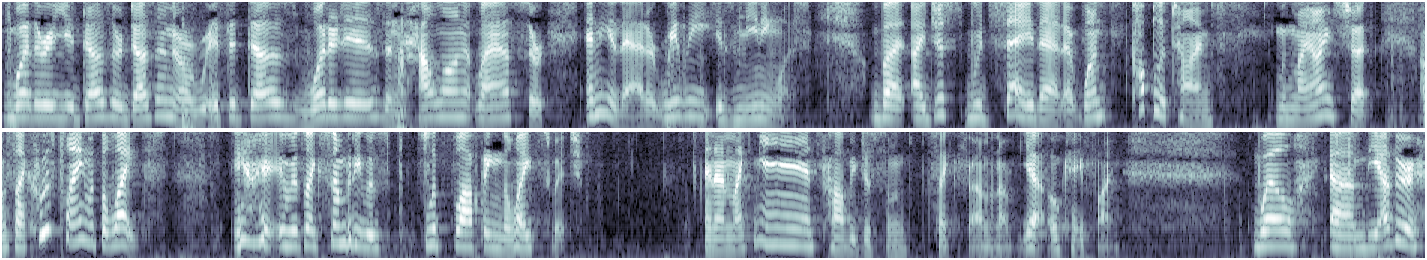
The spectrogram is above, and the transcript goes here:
whether it does or doesn't, or if it does, what it is, and how long it lasts, or any of that. It really is meaningless. But I just would say that at one couple of times, with my eyes shut, I was like, "Who's playing with the lights?" It was like somebody was flip flopping the light switch, and I'm like, "Yeah, it's probably just some psychic phenomenon." Yeah, okay, fine. Well, um, the other,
